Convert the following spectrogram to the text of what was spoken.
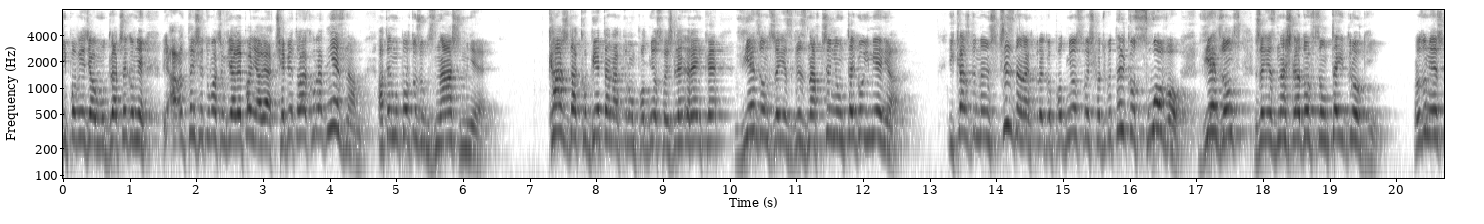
I powiedział mu, dlaczego mnie. A ten się tłumaczył, mówi, ale panie, ale ja ciebie to akurat nie znam. A ten mu powtórzył, znasz mnie. Każda kobieta, na którą podniosłeś rękę, wiedząc, że jest wyznawczynią tego imienia. I każdy mężczyzna, na którego podniosłeś choćby tylko słowo, wiedząc, że jest naśladowcą tej drogi. Rozumiesz?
